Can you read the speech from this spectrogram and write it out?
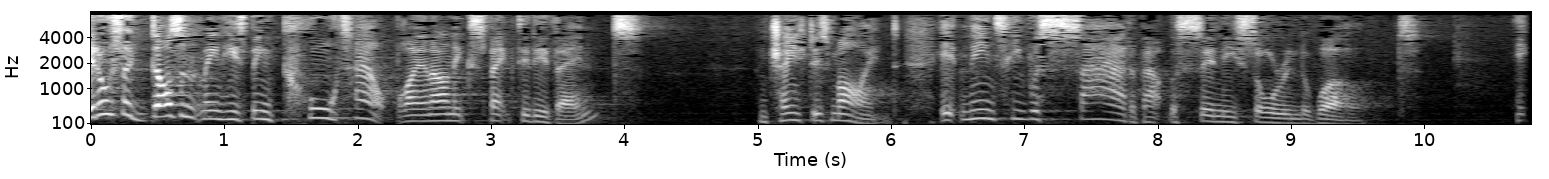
It also doesn't mean he's been caught out by an unexpected event and changed his mind. It means he was sad about the sin he saw in the world. It,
